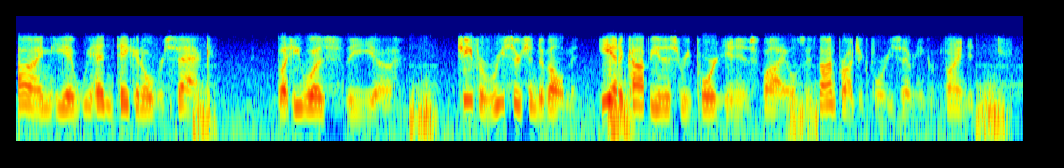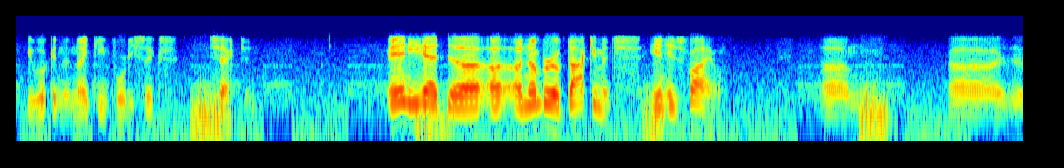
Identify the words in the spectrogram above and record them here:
time, he had, we hadn't taken over SAC, but he was the uh, Chief of Research and Development. He had a copy of this report in his files. It's on Project 47. You can find it. If you look in the 1946 section. And he had uh, a, a number of documents in his file. Um, uh,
